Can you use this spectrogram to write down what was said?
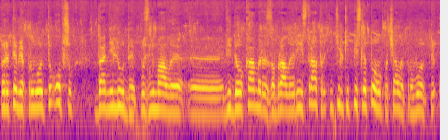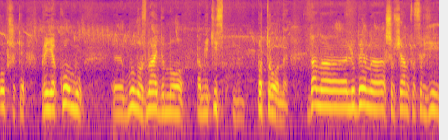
Перед тим як проводити обшук, дані люди познімали е, відеокамери, забрали реєстратор і тільки після того почали проводити обшуки, при якому було знайдено там якісь патрони. Дана людина, Шевченко Сергій,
